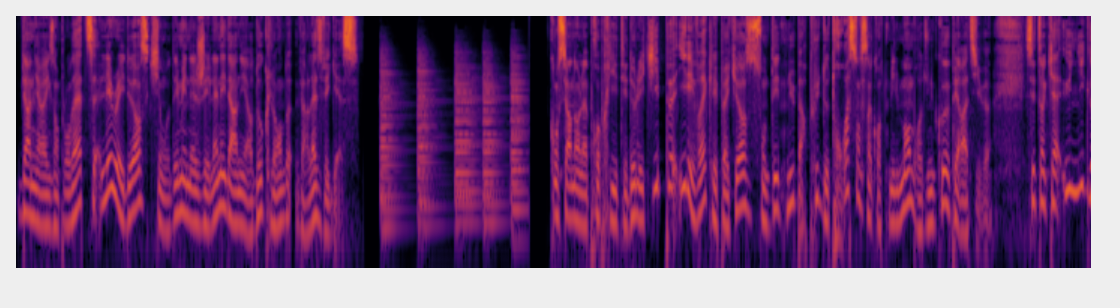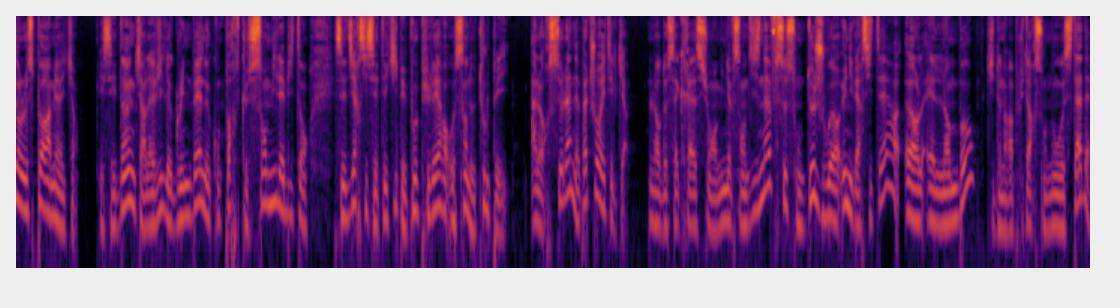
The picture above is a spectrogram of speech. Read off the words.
Dernier exemple en date, les Raiders qui ont déménagé l'année dernière d'Auckland vers Las Vegas. Concernant la propriété de l'équipe, il est vrai que les Packers sont détenus par plus de 350 000 membres d'une coopérative. C'est un cas unique dans le sport américain. Et c'est dingue car la ville de Green Bay ne comporte que 100 000 habitants. C'est dire si cette équipe est populaire au sein de tout le pays. Alors cela n'a pas toujours été le cas. Lors de sa création en 1919, ce sont deux joueurs universitaires, Earl L. Lambeau, qui donnera plus tard son nom au stade,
